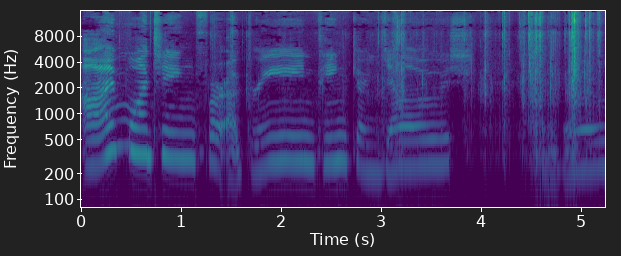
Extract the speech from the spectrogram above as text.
I'm wanting for a green, pink, or yellowish. There we go.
